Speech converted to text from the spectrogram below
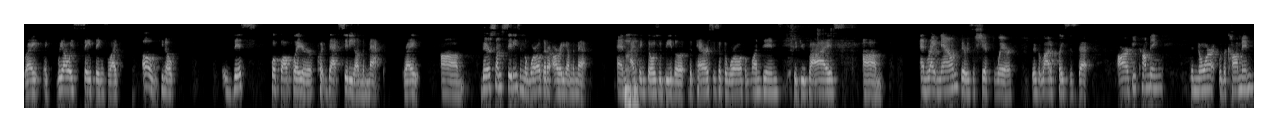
right? Like we always say things like, oh, you know, this football player put that city on the map, right? Um, there are some cities in the world that are already on the map. And mm-hmm. I think those would be the, the Parises of the world, the Londons, the Dubais. Um, and right now there's a shift where there's a lot of places that are becoming the norm, with the common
